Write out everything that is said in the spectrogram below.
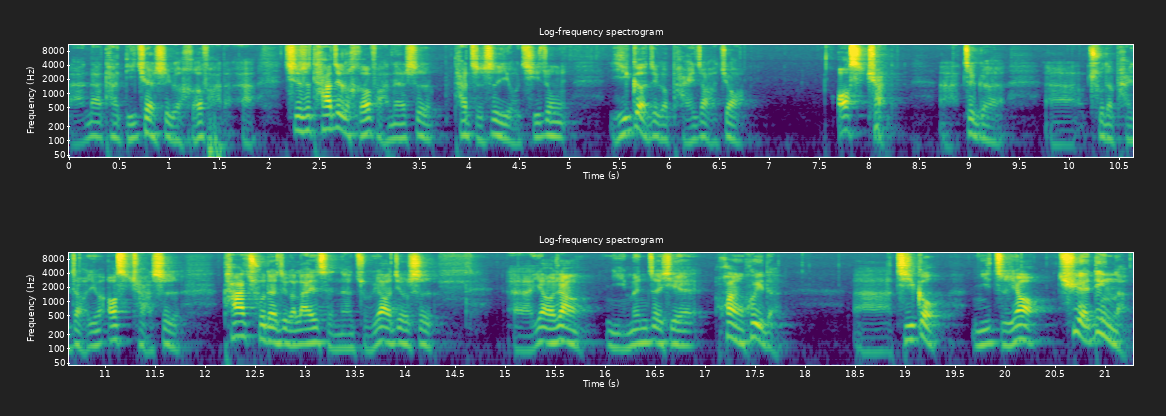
啊，那它的确是个合法的啊。其实它这个合法呢，是它只是有其中一个这个牌照叫 Austria 啊，这个呃出的牌照，因为 Austria 是它出的这个 license 呢，主要就是呃要让你们这些换汇的啊机构，你只要确定了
